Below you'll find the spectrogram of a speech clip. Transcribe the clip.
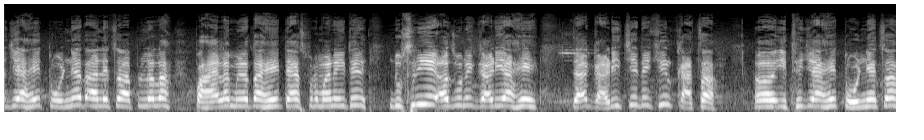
जे आहे तोडण्यात आल्याचं आपल्याला पाहायला मिळत आहे. त्याचप्रमाणे इथे दुसरी अजून एक गाडी आहे. त्या गाडीचे देखील काचा इथे जे आहे तोडण्याचा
